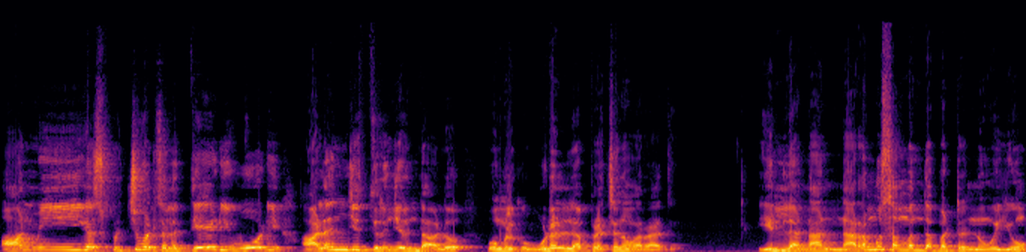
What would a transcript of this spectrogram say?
ஆன்மீக ஸ்பிரிச்சுவல்ஸில் தேடி ஓடி அலைஞ்சு திரிஞ்சிருந்தாலோ உங்களுக்கு உடலில் பிரச்சனை வராது. இல்லைன்னா நரம்பு சம்பந்தப்பட்ட நோயும்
